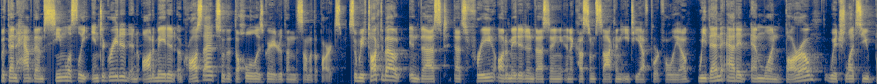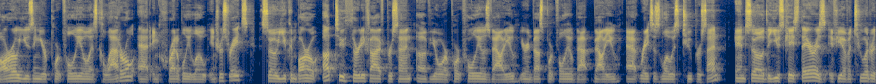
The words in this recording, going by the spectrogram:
but then have them seamlessly integrated and automated across that so that the whole is greater than the sum of the parts. So we've talked about Invest, that's free automated investing in a custom stock and ETF portfolio. We then added M1 Borrow, which lets you borrow using your portfolio as collateral at incredibly low interest rates. So you can borrow up to 35% of your portfolio's value, your invest portfolio value at rates as low as 2%. And so the use case there is if you have a $200,000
